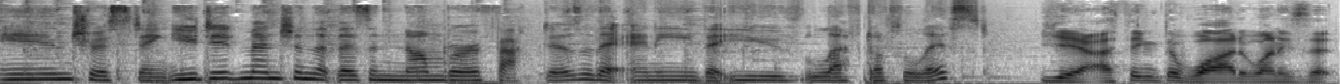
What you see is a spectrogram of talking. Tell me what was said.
Interesting. You did mention that there's a number of factors. Are there any that you've left off the list? Yeah, I think the wider one is that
